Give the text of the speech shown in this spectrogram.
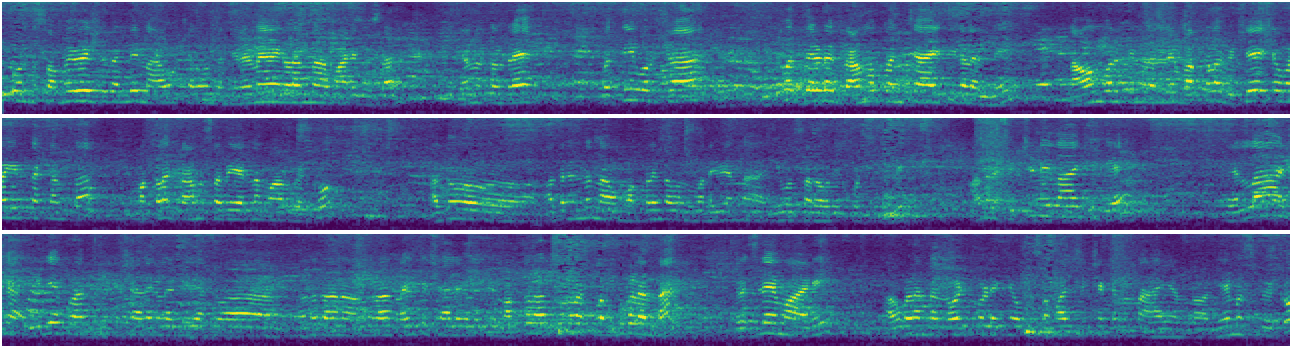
ಈ ಒಂದು ಸಮಾವೇಶದಲ್ಲಿ ನಾವು ಕೆಲವೊಂದು ನಿರ್ಣಯಗಳನ್ನು ಮಾಡಿದ್ವಿ ಸರ್. ಏನಂತಂದರೆ, ಪ್ರತಿ ವರ್ಷ ಇಪ್ಪತ್ತೆರಡು ಗ್ರಾಮ ಪಂಚಾಯಿತಿಗಳಲ್ಲಿ ನವೆಂಬರ್ ತಿಂಗಳಲ್ಲಿ ಮಕ್ಕಳ ವಿಶೇಷವಾಗಿರ್ತಕ್ಕಂಥ ಮಕ್ಕಳ ಗ್ರಾಮ ಸಭೆಯನ್ನು ಮಾಡಬೇಕು. ಅದು, ಅದರಿಂದ ನಾವು ಮಕ್ಕಳಿಂದ ಒಂದು ಮನವಿಯನ್ನು ಯುವ ಸರ್ ಅವರಿಗೆ ಕೊಡ್ತಿದ್ವಿ. ಅಂದರೆ ಶಿಕ್ಷಣ ಇಲಾಖೆಗೆ ಎಲ್ಲ ಹಿರಿಯ ಪ್ರಾಥಮಿಕ ಶಾಲೆಗಳಲ್ಲಿ ಅಥವಾ ಅನುದಾನ ಅನುದಾನ ರೈತ ಶಾಲೆಗಳಲ್ಲಿ ಮಕ್ಕಳ ಹಕ್ಕುಗಳ ಕ್ಲಬ್ಗಳನ್ನು ರಚನೆ ಮಾಡಿ ಅವುಗಳನ್ನು ನೋಡಿಕೊಳ್ಳಿಕ್ಕೆ ಒಂದು ಸಮಾಜ ಶಿಕ್ಷಕರನ್ನು ನೇಮಿಸಬೇಕು.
